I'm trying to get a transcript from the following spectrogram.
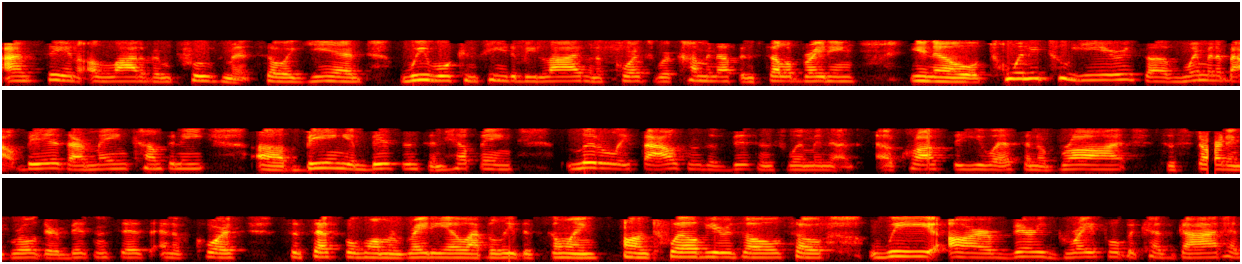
I'm seeing a lot of improvement. So again, we will continue to be live, and of course, we're coming up and celebrating, you know, 22 years of Women About Biz, our main company, uh, being in business and helping literally thousands of business women across the U.S. and abroad to start and grow their businesses. And of course, Successful Woman Radio, I believe is going on 12 years old. So we are very grateful because God has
